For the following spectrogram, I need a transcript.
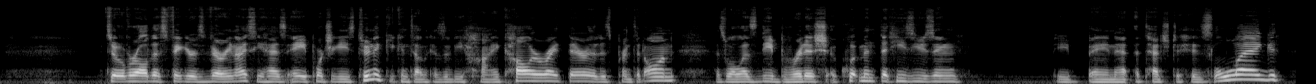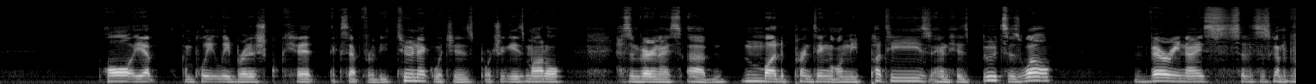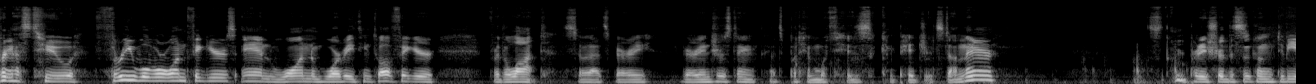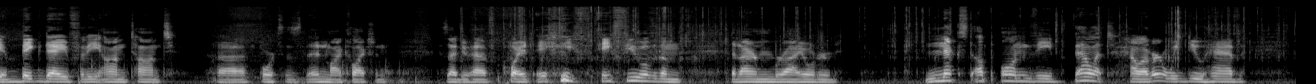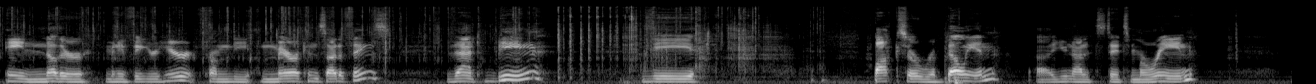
So overall, this figure is very nice. He has a Portuguese tunic. You can tell because of the high collar right there that is printed on, as well as the British equipment that he's using. The bayonet attached to his leg. All, yep, completely British kit except for the tunic, which is Portuguese model. Has some very nice uh, mud printing on the puttees and his boots as well. Very nice. So this is going to bring us to three World War One figures and one War of 1812 figure for the lot. So that's very, very interesting. Let's put him with his compatriots down there. I'm pretty sure this is going to be a big day for the Entente uh, forces in my collection. Because I do have quite a, a few of them that I remember I ordered. Next up on the ballot, however, we do have another minifigure here from the American side of things. That being the Boxer Rebellion, uh, United States Marine.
